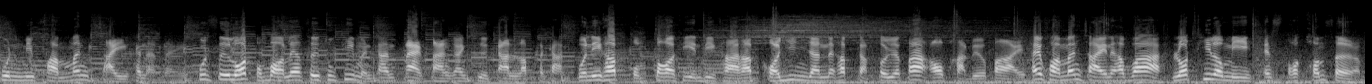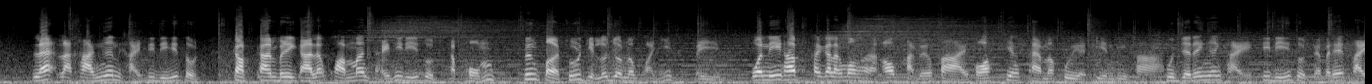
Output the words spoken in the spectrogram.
คุณมีความมั่นใจขนาดไหน คุณซื้อรถผมบอกเลยซื้อทุกที่เหมือนกันแตกต่างกันคือการรับประกัน วันนี้ครับผมปอ TNP คาครับ ขอยืนยันนะครับกับ Toyota a l p a r d v e r i f y ให้ความมั่นใจนะครับว่ารถที่เรามีเป็นสต็อกพร้อมเสิร์ฟและราคาเงื่อนไขที่ดีที่สุด กับการบริการและความมั่นใจที่ดีที่สุดกับผม ซึ่งเปิดธุรกิจรถยนต์มากว่า 20 ปี วันนี้ครับ ใครกำลังมองหาเอาผ่านเวลไฟเพราะเพียงแต่มาคุยกับ TNT Car คุณจะได้เงื่อนไขที่ดีที่สุดในประเทศไทย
